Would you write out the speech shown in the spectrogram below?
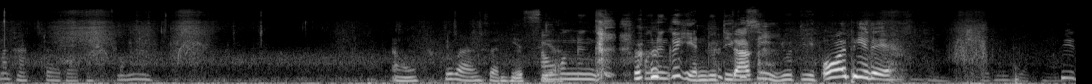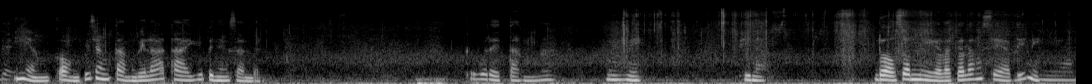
มันหักจอยดอกอะบ่งามเอาที่วางสันเห็ดเอาเสีย บางหนึง บางหนึงก็เห็นอยู่ตีจัก็ก สี่อยู่ตีโอ้ยพี่เด้พี่ เด้อีหยังกล่องพี่จังตังเวลาตายคือเป็นยังสันแบบคือบ่ได้ตังค์นะมึงนี่พี่นะดอกซ้ำนี่ก็แล้วกำลังแสบดินี่เนียน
